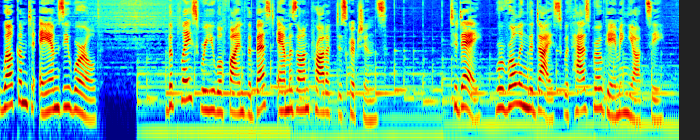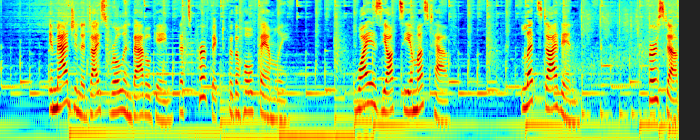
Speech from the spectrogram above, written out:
Welcome to AMZ World, the place where you will find the best Amazon product descriptions. Today, we're rolling the dice with Hasbro Gaming Yahtzee. Imagine a dice roll and battle game that's perfect for the whole family. Why is Yahtzee a must-have? Let's dive in. First up,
